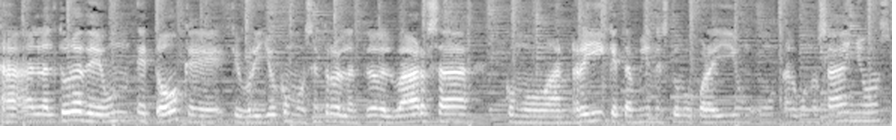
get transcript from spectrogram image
a, la altura de un Eto que, brilló como centro delantero del Barça, como Henry que también estuvo por ahí algunos años,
